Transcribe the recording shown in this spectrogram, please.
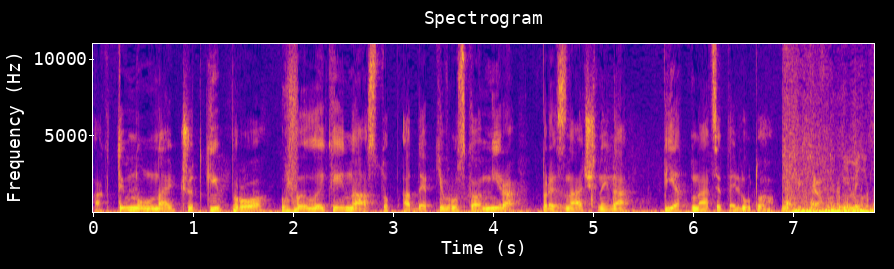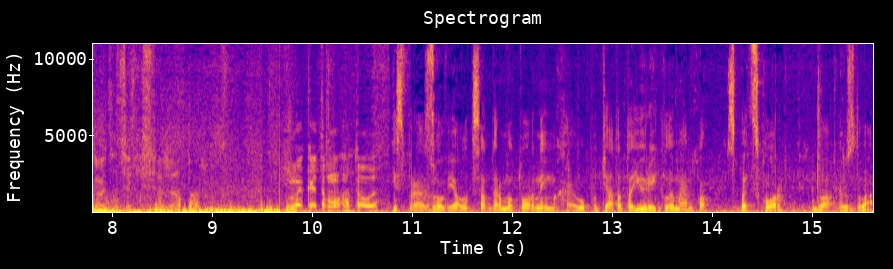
активно лунають чутки про великий наступ адептів руського міра, призначений на 15 лютого. І мені кажеться, це якийсь ажіотаж. Мы к этому готовы. Із Приазов'я Олександр Моторний, Михайло Путята та Юрій Клименко. Спецкор 2+,2.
